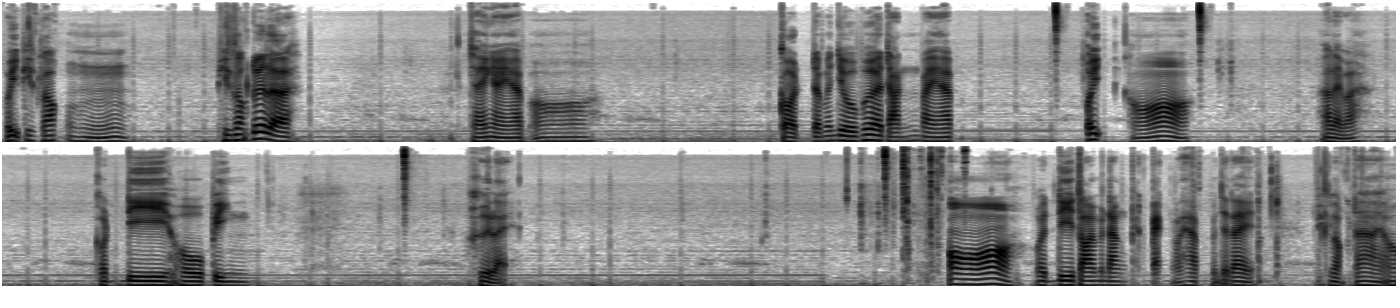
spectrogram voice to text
เฮ้ยพิกล็อกอืพิกล็อกด้วยเหรอ ใช้ไงครับ อ๋อ กด W เพื่อดันขึ้นไปครับเอ้ย อ๋อ อะไรวะ กด D hoping คืออะไร อ๋อกดดีตอนมันดังแปลกๆนะครับ มันจะได้พิกล็อกได้ อ๋อ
